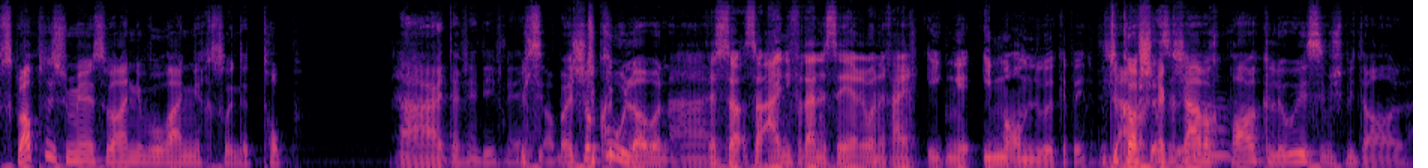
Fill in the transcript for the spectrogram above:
Scrubs ist für mich so eine, wo eigentlich so in der Top. Nein, definitiv nicht. Aber ist schon du- cool, aber nein. Das ist so, so eine von diesen Serien, wo ich eigentlich irgendwie immer am Schauen bin. Das Du ist kannst- einfach, das ist einfach Parker Lewis im Spital.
